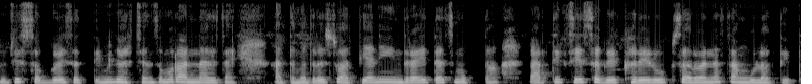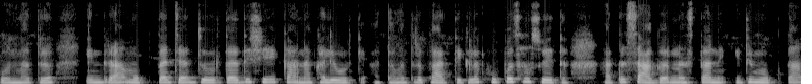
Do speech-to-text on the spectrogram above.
तुझे सगळे सत्य मी घरच्यांसमोर आणणारच आहे. आता मात्र स्वाती आणि इंद्रा येत्याच मुक्ता कार्तिकचे सगळे खरे रूप सर्वांना सांगू लागते. पण मात्र इंद्रा मुक्ताच्या जोरदार दिशी कानाखाली ओढते. आता मात्र कार्तिकला खूपच हसू येतं. आता सागर नसताना इथे मुक्ता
